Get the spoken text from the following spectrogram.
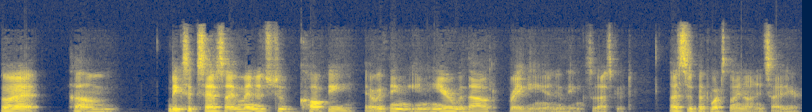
So I, um, big success. I managed to copy everything in here without breaking anything. So that's good. Let's look at what's going on inside here.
